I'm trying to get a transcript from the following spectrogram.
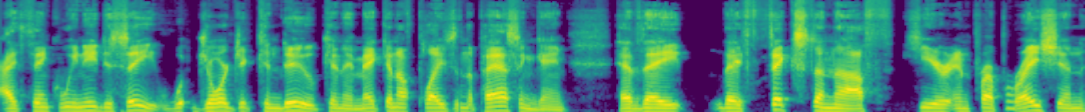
I think we need to see what Georgia can do. Can they make enough plays in the passing game? Have they they fixed enough here in preparation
